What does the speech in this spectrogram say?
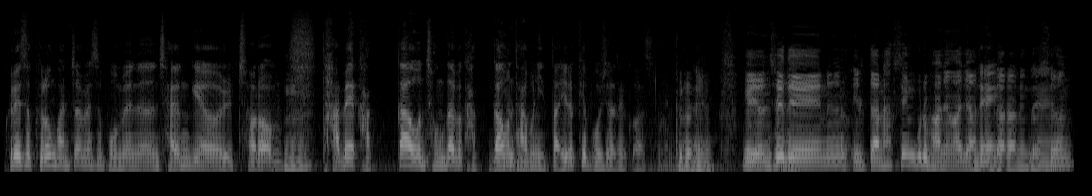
그래서 그런 관점에서 보면 은 자연계열처럼 음. 답에 가까운 정답에 가까운 답은 있다 이렇게 보셔야 될 것 같습니다. 그러네요. 그러니까 연세대는 일단 학생부를 반영하지 않는다라는 네, 네. 것은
